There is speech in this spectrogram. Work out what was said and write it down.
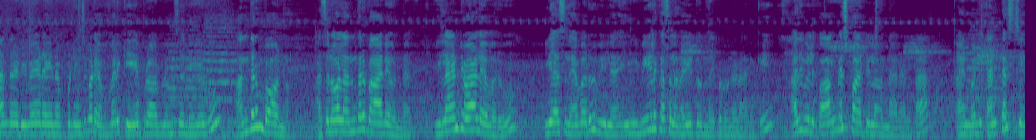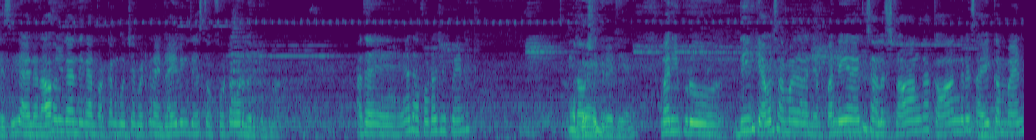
ఆంధ్ర డివైడ్ అయినప్పటి నుంచి కూడా ఎవరికి ఏ ప్రాబ్లమ్స్ లేవు. అందరం బాగున్నాం. అసలు వాళ్ళందరూ బాగానే ఉన్నారు. ఇలాంటి వాళ్ళు ఎవరు? వీళ్ళు అసలు ఎవరు? వీళ్ళ ఈ వీళ్ళకి అసలు రైట్ ఉంది ఇక్కడ ఉండడానికి? అది వీళ్ళు కాంగ్రెస్ పార్టీలో ఉన్నారంట. ఆయన మళ్ళీ కంటెస్ట్ చేసి ఆయన రాహుల్ గాంధీ గారిని పక్కన కూర్చోబెట్టుకుని ఆయన డ్రైవింగ్ చేస్తే ఒక ఫోటో కూడా దొరికింది మాకు. అదే ఏదో ఫోటో చూపేయండి. కౌశిక్ రెడ్డి అని. మరి ఇప్పుడు దీనికి ఎవరు సమాధానం చెప్పాలి? నేనైతే చాలా స్ట్రాంగ్గా Congress high command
